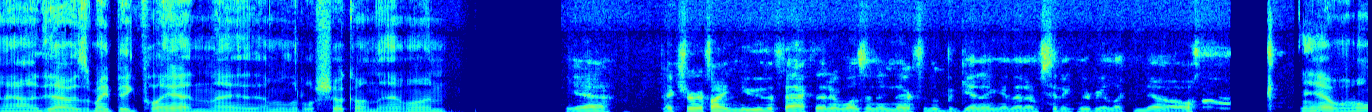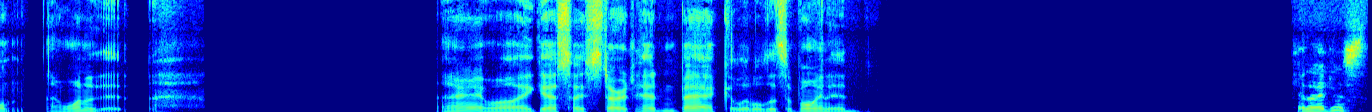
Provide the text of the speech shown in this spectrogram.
Uh, that was my big plan. I, I'm a little shook on that one. Yeah. Picture if I knew the fact that it wasn't in there from the beginning and then I'm sitting here being like, no. Yeah, well, I wanted it. All right, well, I guess I start heading back. A little disappointed. Can I just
